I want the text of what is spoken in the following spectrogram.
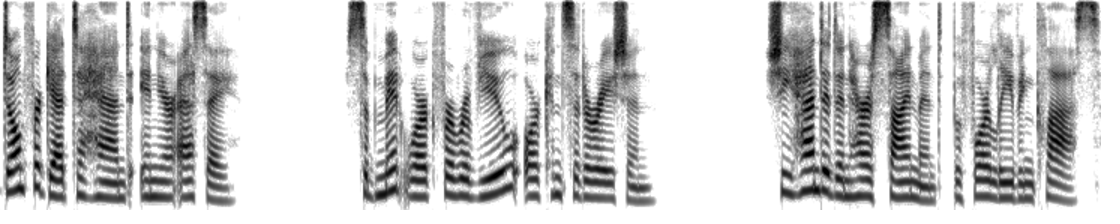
Don't forget to hand in your essay. Submit work for review or consideration. She handed in her assignment before leaving class.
